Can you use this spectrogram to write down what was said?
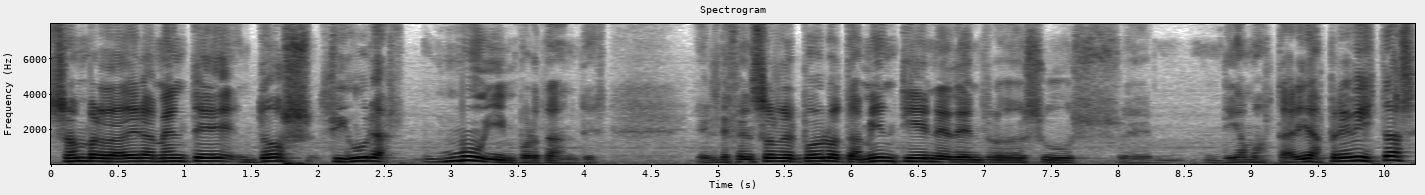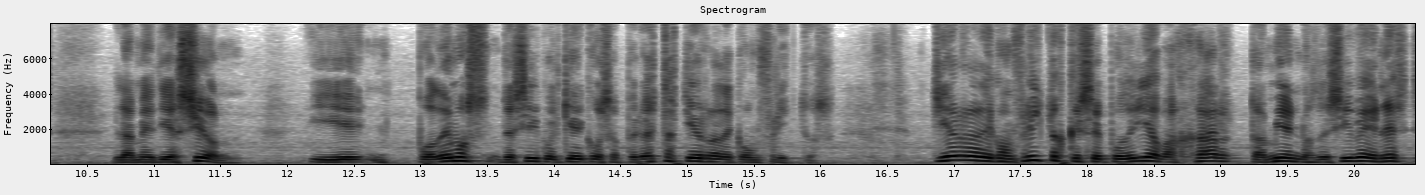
son verdaderamente dos figuras muy importantes. El defensor del pueblo también tiene dentro de sus, eh, digamos, tareas previstas la mediación. Y eh, podemos decir cualquier cosa, pero esta es tierra de conflictos. Tierra de conflictos que se podría bajar también los decibeles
